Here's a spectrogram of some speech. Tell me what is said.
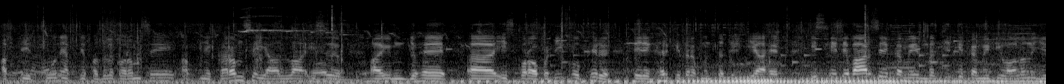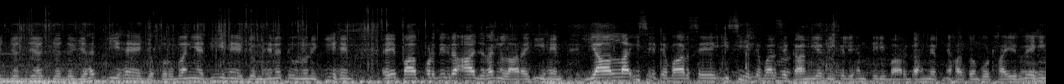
اپنے تو نے اپنے فضل کرم سے، اپنے کرم سے یا اللہ اس جو ہے اس پراپرٹی کو پھر تیرے گھر کی طرف منتقل کیا ہے۔ اعتبار سے مسجد کے کمیٹی والوں نے جو جہد کی ہے جو قربانیاں دی ہیں جو محنتیں انہوں نے کی ہیں اے پاک پردگرہ آج رنگ لا رہی ہیں یا اللہ اس اعتبار سے اسی اعتبار سے کامیابی کے لیے ہم تیری بارگاہ میں اپنے ہاتھوں کو اٹھائے ہوئے ہیں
